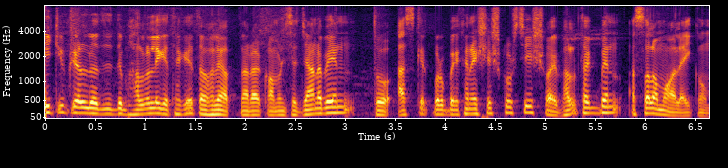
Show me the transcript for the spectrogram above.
এই টিউটোরিয়ালটা যদি ভালো লেগে থাকে, তাহলে আপনারা কমেন্টসে জানাবেন। তো আজকের পর্ব এখানে শেষ করছি। সবাই ভালো থাকবেন। আসসালামু আলাইকুম।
